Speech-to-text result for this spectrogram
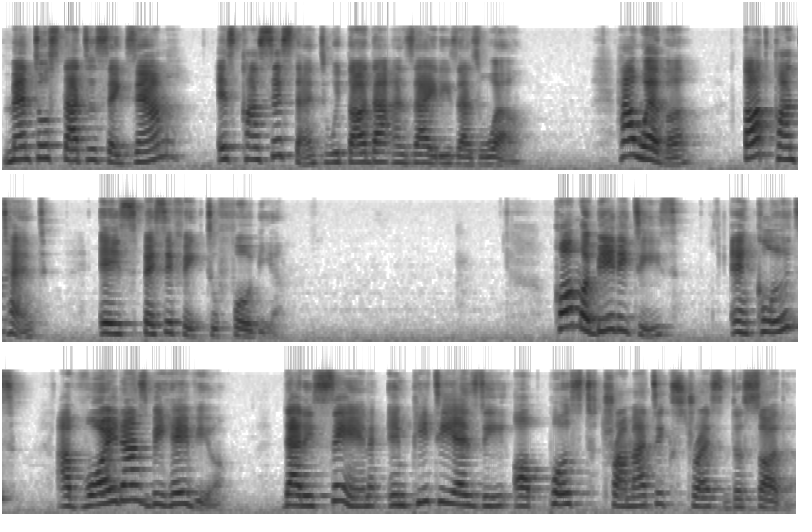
Mental status exam is consistent with other anxieties as well. However, thought content is specific to phobia. Comorbidities includes avoidance behavior that is seen in PTSD or post-traumatic stress disorder,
